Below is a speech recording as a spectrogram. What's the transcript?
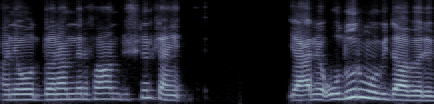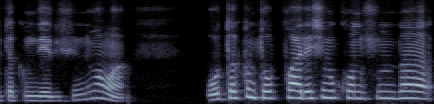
Hani o dönemleri falan düşünürken yani olur mu bir daha böyle bir takım diye düşündüm ama o takım top paylaşımı konusunda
